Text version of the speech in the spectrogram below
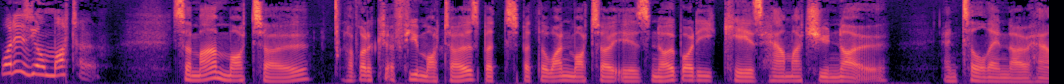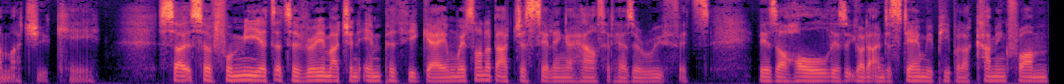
What is your motto? So my motto, I've got a, a few mottos, but but the one motto is nobody cares how much you know until they know how much you care. So so for me, it's it's a very much an empathy game where it's not about just selling a house that has a roof. It's there's a whole there's you got to understand where people are coming from.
